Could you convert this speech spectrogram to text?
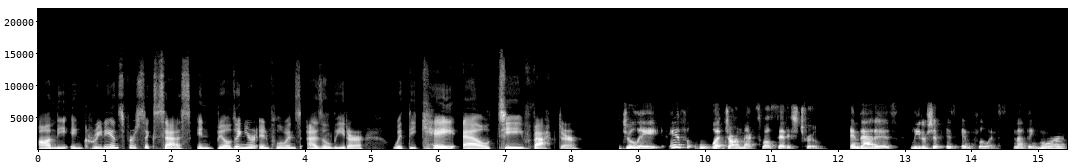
on the ingredients for success in building your influence as a leader with the KLT factor. Julie, if what John Maxwell said is true, and that is leadership is influence, nothing more,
